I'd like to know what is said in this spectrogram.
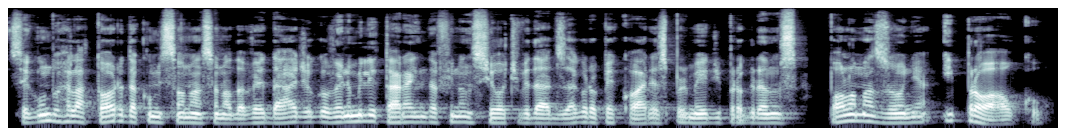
Segundo o relatório da Comissão Nacional da Verdade, o governo militar ainda financiou atividades agropecuárias por meio de programas Polo Amazônia e Proálcool.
